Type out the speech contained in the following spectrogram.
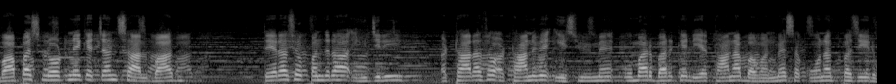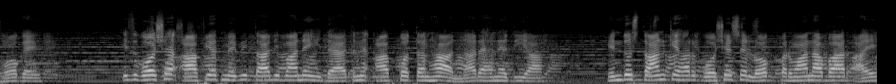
واپس لوٹنے کے چند سال بعد، تیرہ سو پندرہ ہجری، اٹھارہ سو اٹھانوے عیسوی میں عمر بھر کے لیے تھانہ بھون میں سکونت پذیر ہو گئے۔ اس گوشہ آفیت میں بھی طالبان ہدایت نے آپ کو تنہا نہ رہنے دیا۔ ہندوستان کے ہر گوشے سے لوگ پروانہ بار آئے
